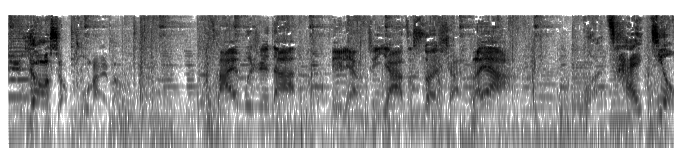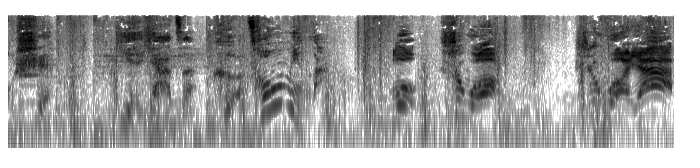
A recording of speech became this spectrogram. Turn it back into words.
野鸭想出来的？才不是呢！那两只鸭子算什么呀？我猜就是，野鸭子可聪明了。不是我，是我呀！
